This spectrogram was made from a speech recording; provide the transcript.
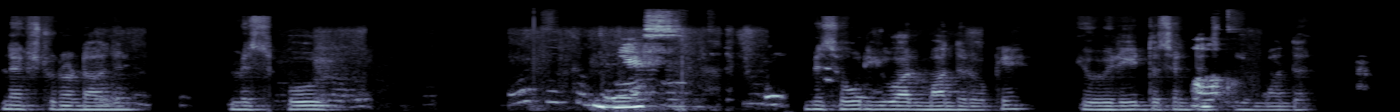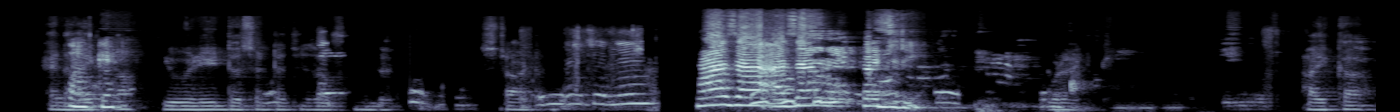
Next student आज Miss Hoor. Yes. Miss Hoor, you are mother, okay? You will read the sentence oh. of mother. And okay. Haikna, you will read the sentences of mother. Start. هذا Aika.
